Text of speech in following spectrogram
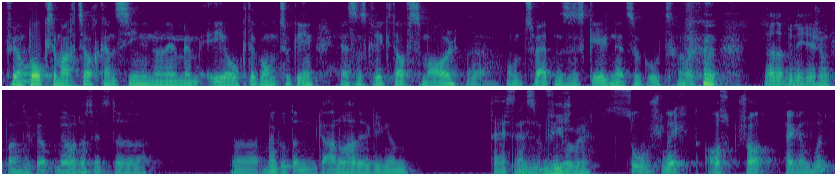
für einen. Boxer macht es ja auch keinen Sinn, in einen MMA-Oktagon zu gehen. Erstens kriegt er aufs Maul und zweitens ist das Geld nicht so gut. ja, da bin ich eh schon gespannt. Ich glaube, wer war das jetzt? Der, der, mein Gott, dann Gano hat ja gegen einen Tyson, Tyson nicht Fury. so schlecht ausgeschaut eigentlich.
